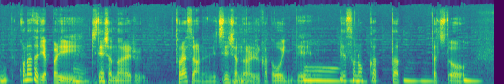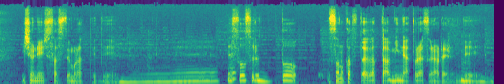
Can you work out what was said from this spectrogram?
んこの辺りやっぱりええ。自転車に乗られる、トライアスロンあるんで自転車に乗られる方多いんで,、おー。でその方たちとうん一緒に練習させてもらってて、でそうするとその方々はみんなトライアスロンやられるんで、うんうん。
